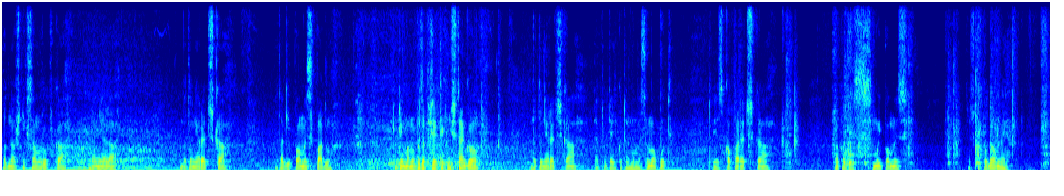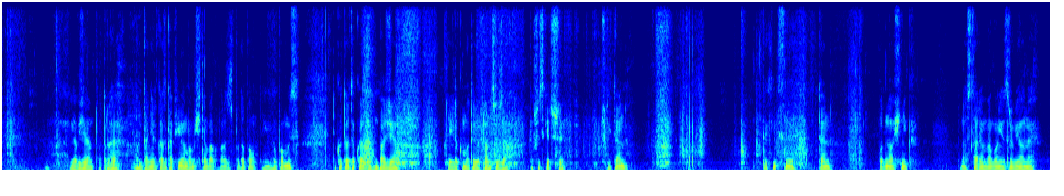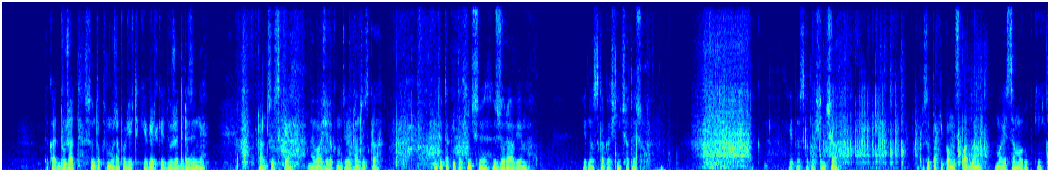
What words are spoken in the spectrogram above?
Podnośnik samoróbka Daniela, betoniareczka. A taki pomysł wpadł. Tutaj mamy wóz technicznego, betoniareczka, tak tutaj tylko ten mamy samochód. Tu jest kopareczka. To jest mój pomysł troszkę podobny. Ja wziąłem to trochę od Danielka, zgapiłem, bo mi się ten wagon bardzo spodobał, ten jego pomysł. Tylko to jest akurat na bazie tej lokomotywy Francuza. Te wszystkie trzy. Czyli ten techniczny, ten podnośnik. To na starym wagonie zrobiony. Taka duża, są to można powiedzieć takie wielkie, duże drezyny francuskie na bazie lokomotywy francuska. I tu taki techniczny z żurawiem. Jednostka gaśnicza też. Tak, Jednostka gaśnicza. Po prostu taki pomysł padłem. Moje samoróbki.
